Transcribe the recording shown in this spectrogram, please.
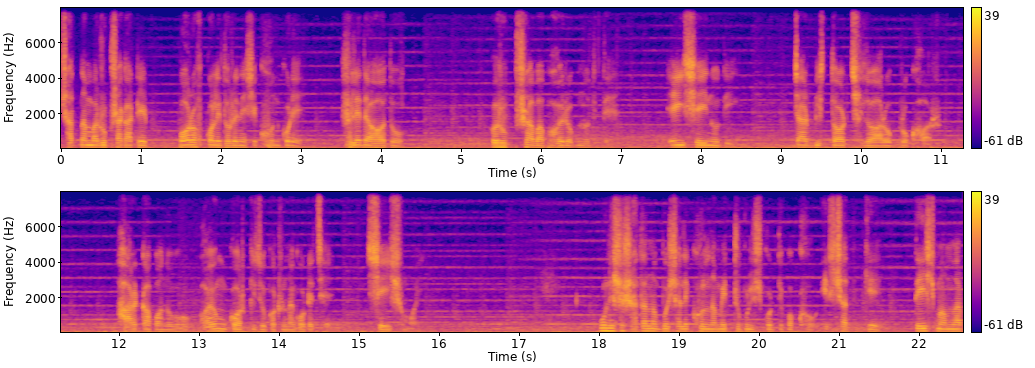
সাত নম্বর রূপসাঘাটের বরফ কলে ধরে নিয়ে খুন করে ফেলে দেওয়া হতো রূপসা বা ভৈরব নদীতে। এই সেই নদী যার বিস্তর ছিল আরও প্রখর। হাড় কাঁপানো ভয়ঙ্কর কিছু ঘটনা ঘটেছে সেই সময়। উনিশশো সাতানব্বই সালে খুলনা মেট্রো পুলিশ কর্তৃপক্ষ ইরশাদকে তেইশ মামলার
